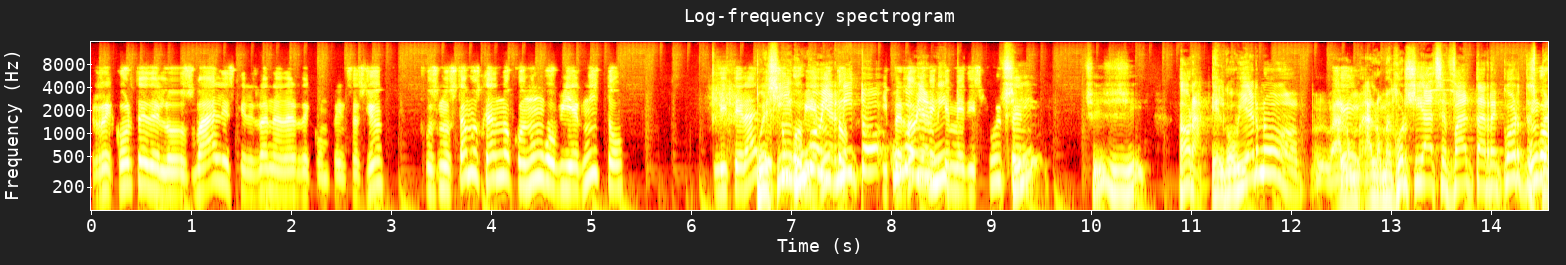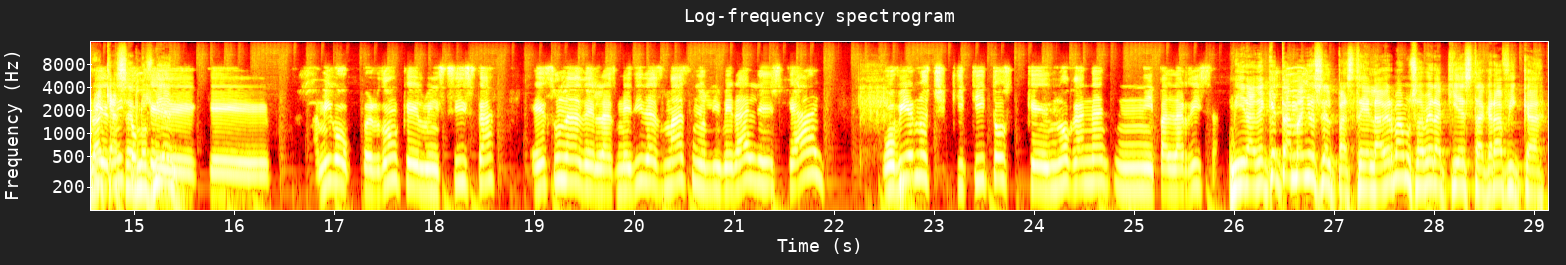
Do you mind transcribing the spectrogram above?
recorte de los vales que les van a dar de compensación. Pues nos estamos quedando con un gobiernito, literal. Pues es sí, un gobiernito, Y perdónenme que me disculpen. Sí, sí, sí, sí. Ahora, el gobierno, a, Sí. lo, a lo mejor sí hace falta recortes, un pero hay que hacerlos que, bien. que, amigo, perdón que lo insista, es una de las medidas más neoliberales que hay. Gobiernos chiquititos que no ganan ni para la risa. Mira, ¿de qué tamaño es el pastel? A ver, vamos a ver aquí esta gráfica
